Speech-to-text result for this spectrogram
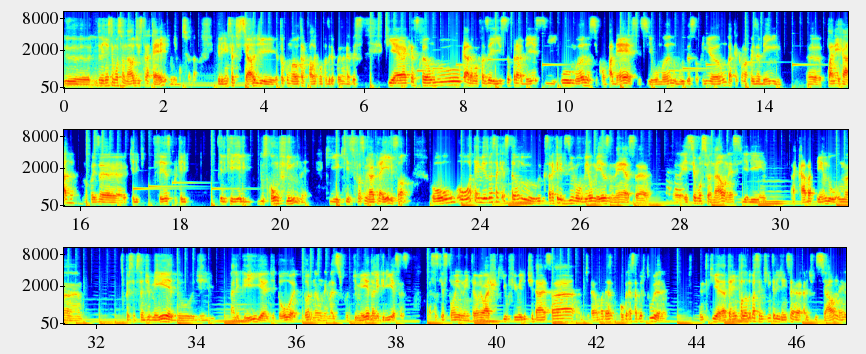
uh, inteligência emocional de estratégia, emocional, inteligência artificial de, eu tô com uma outra fala que eu vou fazer depois na cabeça, que é a questão do, cara, vou fazer isso para ver se o humano se compadece, se o humano muda sua opinião, até que é uma coisa bem uh, planejada, uma coisa que ele fez porque ele ele queria, ele buscou um fim, né, que, que fosse melhor para ele só, ou, ou até mesmo essa questão do será que ele desenvolveu mesmo, né, essa esse emocional, né? Se ele acaba tendo uma percepção de medo, de alegria, de dor, dor não, né? Mas tipo de medo, alegria, essas essas questões, né? Então eu acho que o filme ele te dá essa, te dá uma um pouco dessa abertura, né? Tanto que até falando bastante de inteligência artificial, né?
